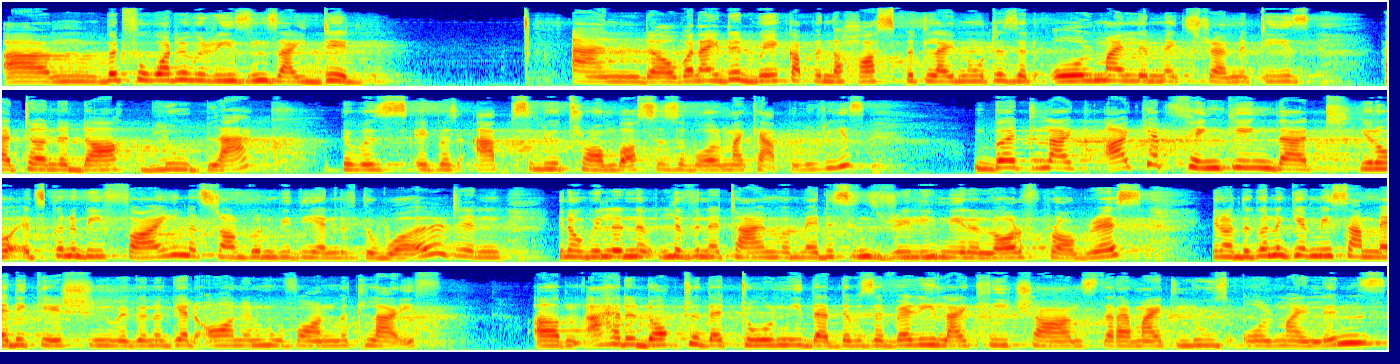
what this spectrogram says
Um, but for whatever reasons, I did. And uh, when I did wake up in the hospital, I noticed that all my limb extremities had turned a dark blue black. There was, it was absolute thrombosis of all my capillaries. But like I kept thinking that, you know, it's going to be fine. It's not going to be the end of the world. And, you know, we live in a time where medicine's really made a lot of progress. You know, they're going to give me some medication. We're going to get on and move on with life. Um, I had a doctor that told me that there was a very likely chance that I might lose all my limbs.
